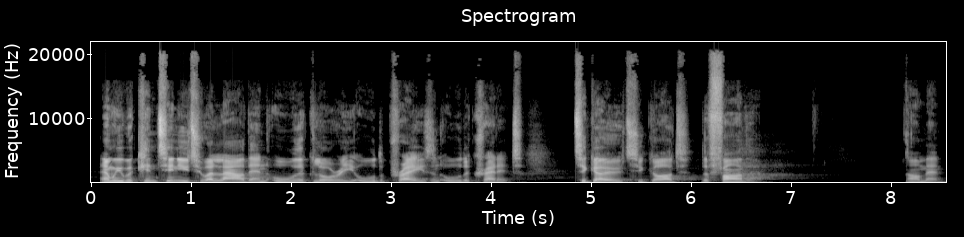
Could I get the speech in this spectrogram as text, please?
And we would continue to allow then all the glory, all the praise, and all the credit to go to God the Father. Amen.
